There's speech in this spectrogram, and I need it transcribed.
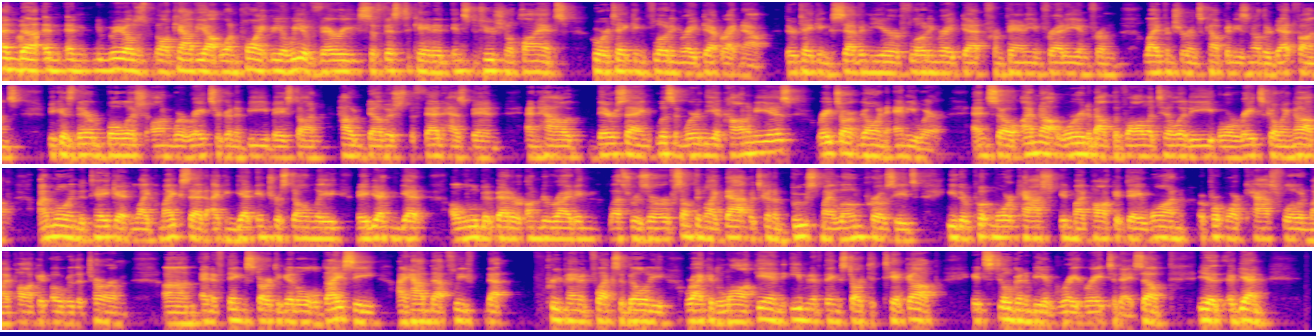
And uh, and and maybe I'll just I'll caveat one point. You know, we have very sophisticated institutional clients who are taking floating rate debt right now. They're taking seven-year floating rate debt from Fannie and Freddie and from life insurance companies and other debt funds because they're bullish on where rates are going to be based on how dovish the Fed has been and how they're saying, listen, where the economy is, rates aren't going anywhere. And so I'm not worried about the volatility or rates going up. I'm willing to take it. And like Mike said, I can get interest only. Maybe I can get a little bit better underwriting, less reserve, something like that, It's going to boost my loan proceeds, either put more cash in my pocket day one or put more cash flow in my pocket over the term. Um, and if things start to get a little dicey, I have that that prepayment flexibility where I could lock in, even if things start to tick up, it's still going to be a great rate today. So, yeah, again,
